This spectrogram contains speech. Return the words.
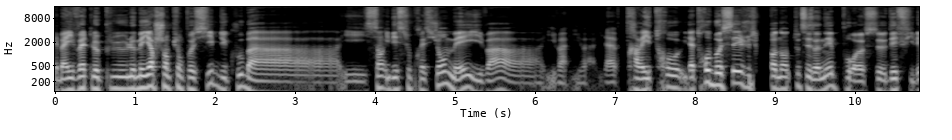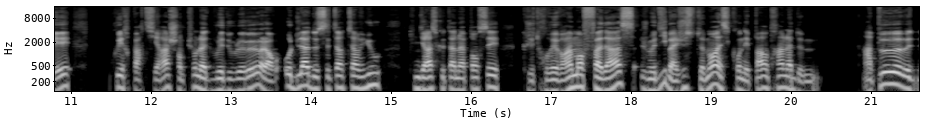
et ben, il veut être le plus le meilleur champion possible. Du coup, bah, il sent il est sous pression, mais il va, il va il va il a travaillé trop il a trop bossé pendant toutes ces années pour, heu, se défiler. Du coup, il repartira champion de la WWE. Alors, au-delà de cette interview, tu me diras ce que tu en as pensé, que j'ai trouvé vraiment fadasse. Je me dis, bah, justement, est-ce qu'on n'est pas en train là de, un peu,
